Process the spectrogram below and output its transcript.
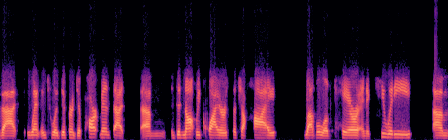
that went into a different department that um, did not require such a high level of care and acuity. Um,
